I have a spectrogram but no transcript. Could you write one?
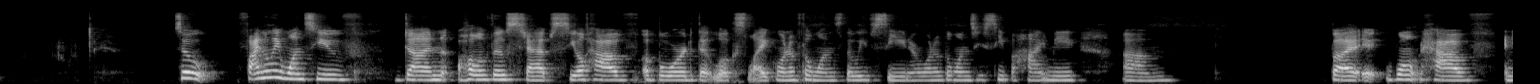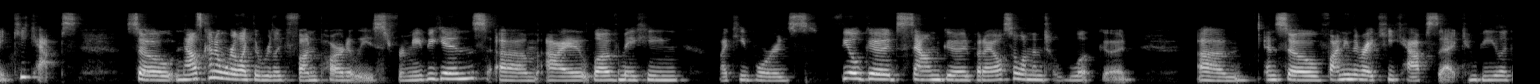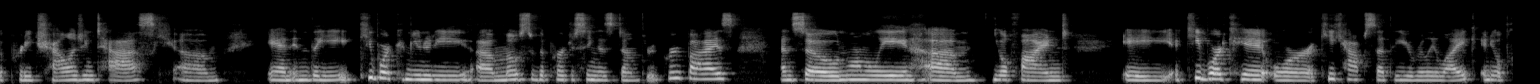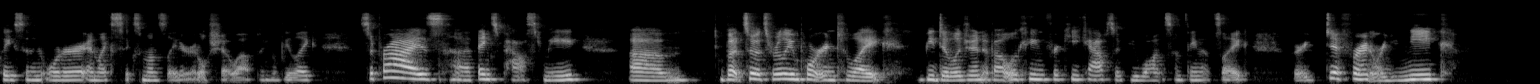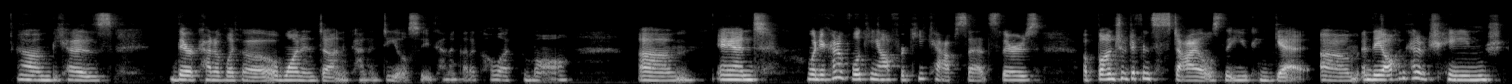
So finally, once you've done all of those steps, you'll have a board that looks like one of the ones that we've seen or one of the ones you see behind me. Um, but it won't have any keycaps. So now's kind of where like the really fun part, at least for me, begins. Um, I love making my keyboards feel good, sound good, but I also want them to look good. Um, and so finding the right keycap set can be like a pretty challenging task. Um, and in the keyboard community, uh, most of the purchasing is done through group buys. And so normally um, you'll find a, a, keyboard kit or a keycap set that you really like and you'll place in an order and like six months later it'll show up and you'll be like surprise uh, thanks past me. Um, but so it's really important to like be diligent about looking for keycaps if you want something that's like very different or unique um, because they're kind of like a, a, one and done kind of deal so you kind of got to collect them all. Um, and when you're kind of looking out for keycap sets there's a bunch of different styles that you can get. Um, and they all can kind of change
